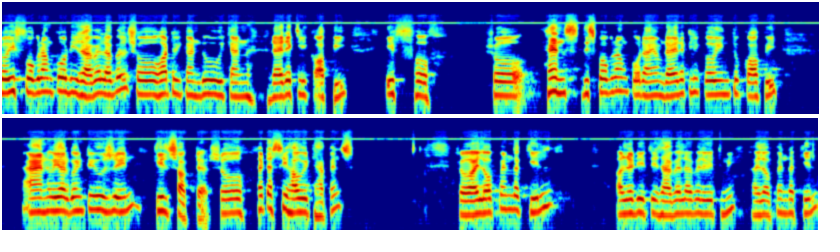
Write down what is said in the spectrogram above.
so if program code is available, so what we can do, we can directly copy. If uh, so, hence this program code I am directly going to copy, and we are going to use in Keil software. So let us see how it happens. So I'll open the Keil. Already it is available with me. I'll open the Keil.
